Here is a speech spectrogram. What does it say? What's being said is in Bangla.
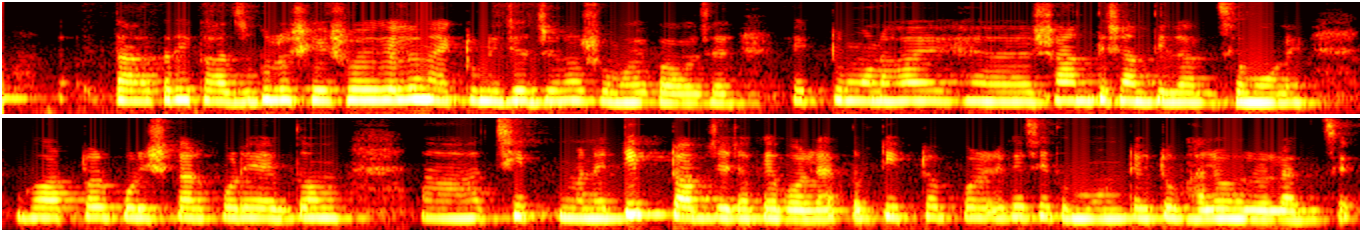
তাড়াতাড়ি কাজগুলো শেষ হয়ে গেলে না একটু নিজের জন্য সময় পাওয়া যায়। একটু মনে হয় হ্যাঁ, শান্তি শান্তি লাগছে মনে। ঘর টর পরিষ্কার করে একদম ছিপ মানে টিপটপ যেটাকে বলে একদম টিপটপ করে রেখেছি তো মনটা একটু ভালো ভালো লাগছে।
